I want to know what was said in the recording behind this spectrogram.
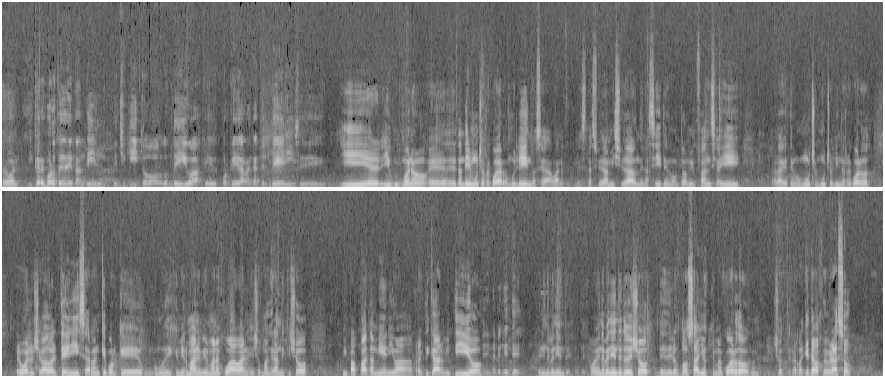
Pero bueno. ¿Y qué recuerdos tenés de Tandil, de chiquito? ¿Dónde ibas? ¿Qué, ¿Por qué arrancaste el tenis? Eh, Y, eh, y, bueno, eh, de Tandil muchos recuerdos, muy lindos, o sea, bueno, es la ciudad, mi ciudad donde nací, tengo toda mi infancia ahí, la verdad que tengo muchos, muchos lindos recuerdos. Pero bueno, llevado al tenis, arranqué porque, como dije, mi hermano y mi hermana jugaban, ellos más grandes que yo, mi papá también iba a practicar, mi tío, ¿En Independiente? En Independiente. Jugaba en Independiente, entonces yo, desde los dos años que me acuerdo, yo raqueta bajo el brazo,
